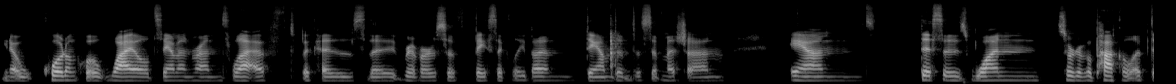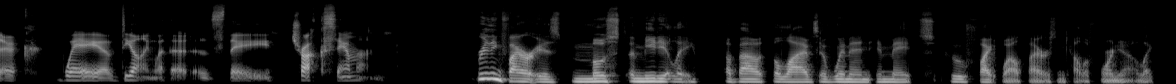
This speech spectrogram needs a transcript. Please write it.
you know quote unquote wild salmon runs left because the rivers have basically been dammed into submission. And this is one sort of apocalyptic way of dealing with it is they truck salmon Breathing Fire is most immediately about the lives of women inmates who fight wildfires in California, like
